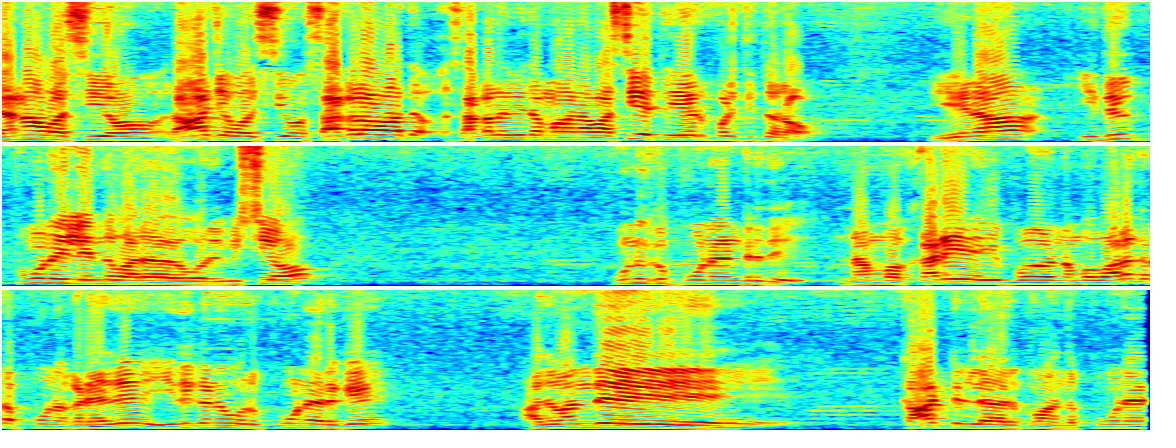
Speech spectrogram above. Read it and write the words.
ஜனவசியம் ராஜவசியம் சகலவாத சகலவிதமான வசியத்தை ஏற்படுத்தி தரும். ஏன்னா இது பூனையிலேருந்து வர ஒரு விஷயம். புணுகு பூனைன்றது. நம்ம கடையை இப்போ நம்ம வளர்க்குற பூனை கிடையாது. இதுக்குன்னு ஒரு பூனை இருக்குது அது வந்து காட்டில் இருக்கும் அந்த பூனை.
